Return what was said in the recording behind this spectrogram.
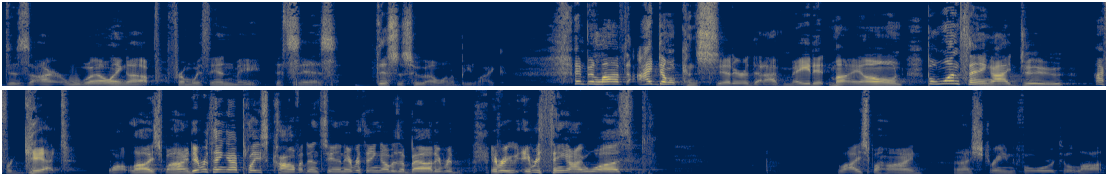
desire welling up from within me that says, This is who I want to be like. And beloved, I don't consider that I've made it my own, but one thing I do, I forget what lies behind. Everything I place confidence in, everything I was about, every, every, everything I was lies behind, and I strain forward to what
